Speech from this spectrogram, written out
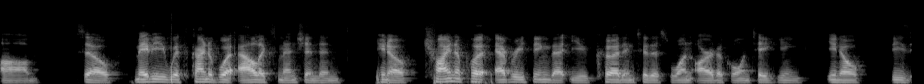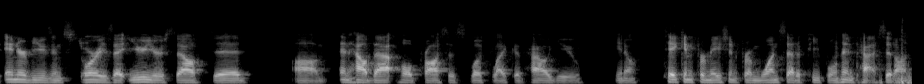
Um, so maybe with kind of what Alex mentioned and you know trying to put everything that you could into this one article and taking you know these interviews and stories that you yourself did um, and how that whole process looked like of how you you know take information from one set of people and then pass it on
